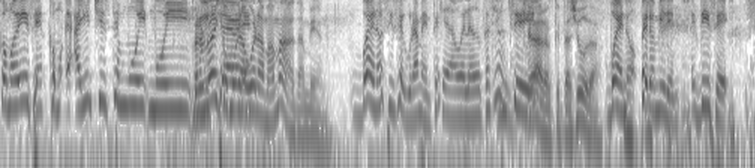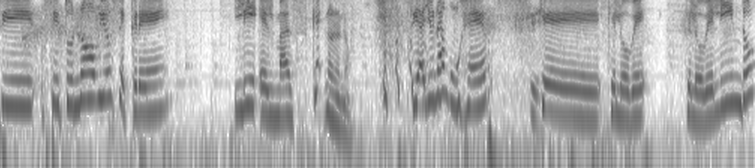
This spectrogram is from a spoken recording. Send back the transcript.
Como dicen, como eh, hay un chiste muy, muy. Pero muy no hay como una buena mamá también. Bueno, sí, seguramente. Que da buena educación. Sí. Claro, que te ayuda. Bueno, pero miren, dice, si, si tu novio se cree li- el más... ¿Qué? No, no, no. Si hay una mujer Sí. que, que lo ve que lo ve lindo,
